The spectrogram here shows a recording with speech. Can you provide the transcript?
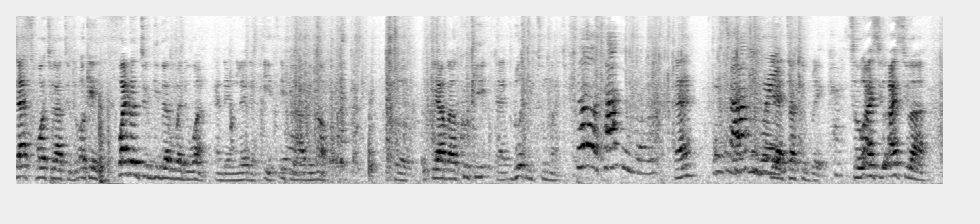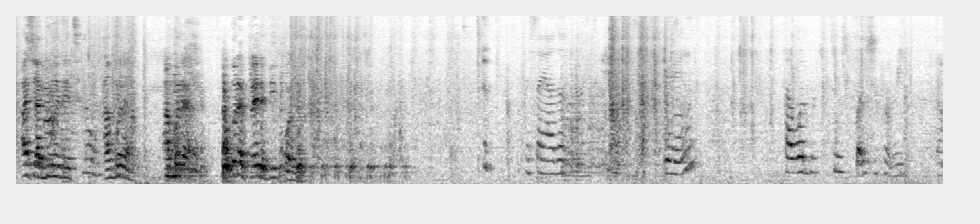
That's what you have to do. Okay, why don't you give everybody one and then let them eat if you have enough? So, if you have a cookie, uh, don't eat too much. No, talking break. Eh? It's talking break. Yeah, turkey break. So, as you, as you, are, as you are doing it, I'm gonna, I'm gonna, I'm gonna play the beat for you. Miss Ayala doesn't like that. You want? That would be too spicy for me. No.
